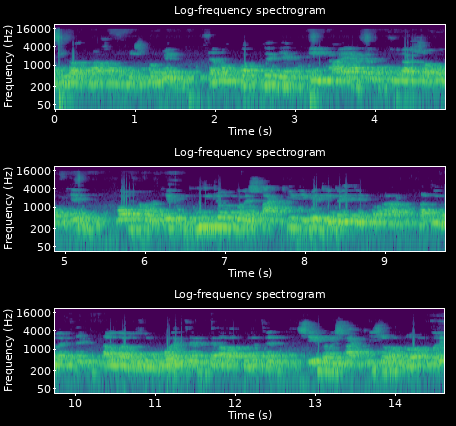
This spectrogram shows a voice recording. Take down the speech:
সূরা করবে এবং প্রত্যেকে এই আয়াত এবং সূরার সপক্ষে দুইজন করে সাক্ষী দিবে যেটাই যে নাজিল হয়েছে আল্লাহ রসুল করেছেন, তেলাওয়াত করেছেন, সেইভাবে সাক্ষী সহ গ্রহণ করে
